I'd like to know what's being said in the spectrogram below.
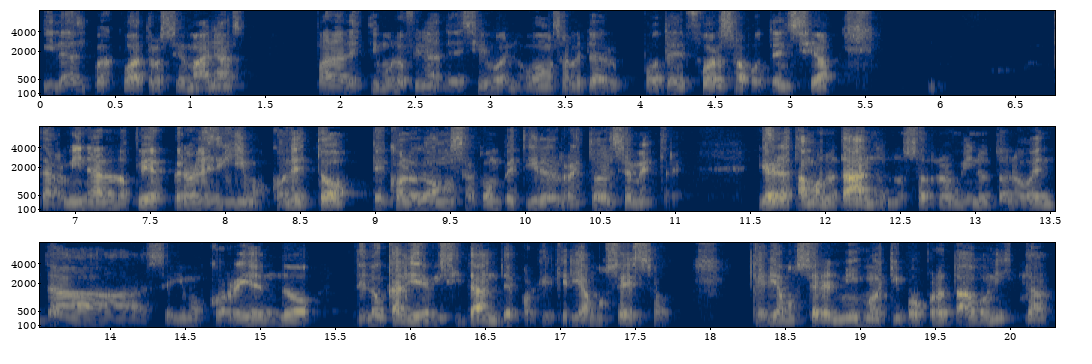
y las después cuatro semanas para el estímulo final, de decir, bueno, vamos a meter fuerza, potencia, terminaron los pies, pero les dijimos, con esto es con lo que vamos a competir el resto del semestre. Y lo estamos notando, nosotros minuto 90 seguimos corriendo de local y de visitante porque queríamos eso. Queríamos ser el mismo equipo protagonista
